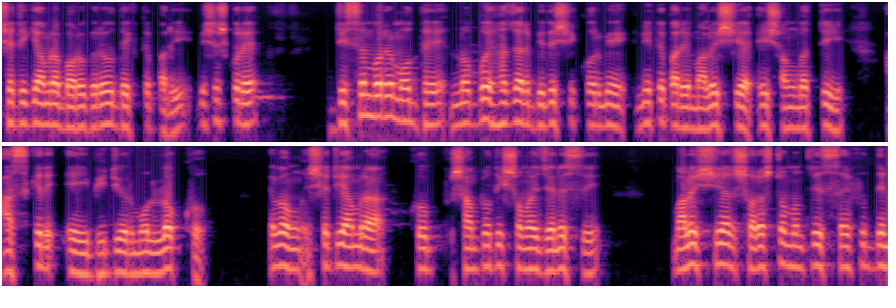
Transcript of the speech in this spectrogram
সেটিকে আমরা বড় করেও দেখতে পারি। বিশেষ করে ডিসেম্বরের মধ্যে নব্বই হাজার বিদেশি কর্মী নিতে পারে মালয়েশিয়া এই সংবাদটি আজকের এই ভিডিওর মূল লক্ষ্য এবং সেটি আমরা খুব সাম্প্রতিক সময়ে জেনেছি। মালয়েশিয়ার স্বরাষ্ট্রমন্ত্রী সাইফুদ্দিন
